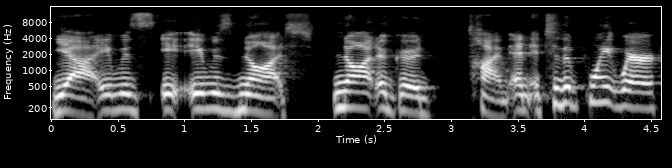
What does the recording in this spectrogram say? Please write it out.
yeah it was it, it was not not a good time. And to the point where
